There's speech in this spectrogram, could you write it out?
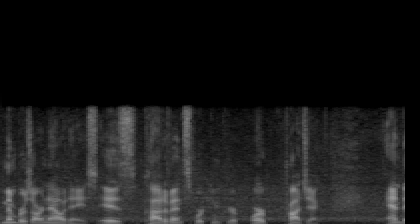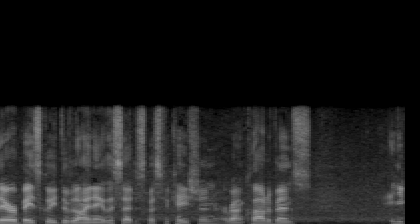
members are nowadays, is Cloud Events working group, or project. And they're basically designing, as I said, a specification around cloud events, and you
